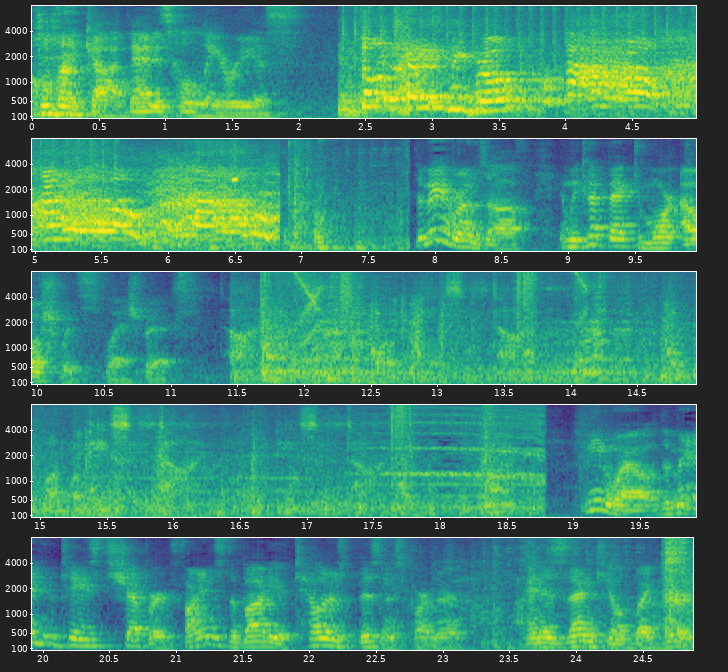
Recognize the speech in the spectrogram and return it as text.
Oh my god, that is hilarious. Don't tase me, bro! Ow! Ow! Ow! The man runs off, and we cut back to more Auschwitz flashbacks. Time. One piece at a time. One piece at a time. One piece at a time. Meanwhile, the man who tased Shepard finds the body of Teller's business partner and is then killed by Dirk.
